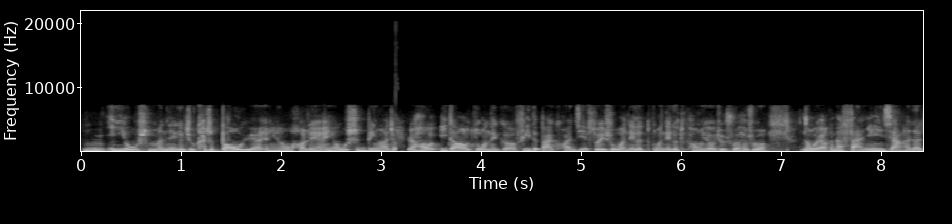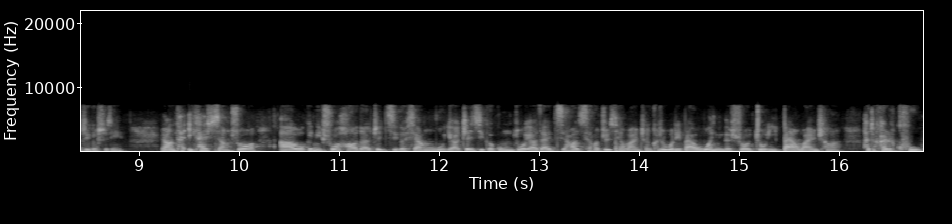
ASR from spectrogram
嗯，一有什么那个就开始抱怨，哎呀我好累，哎呀我生病了，就然后一到做那个 feedback 环节，所以说我那个我那个朋友就说，他说那我要跟他反映一下他的这个事情，然后他一开始想说啊，我跟你说好的这几个项目要这几个工作要在几号几号之前完成，可是我礼拜五问你的时候就一半完成了，他就开始哭。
